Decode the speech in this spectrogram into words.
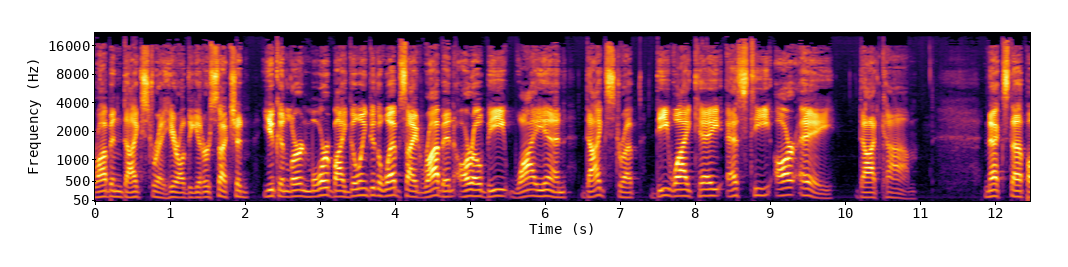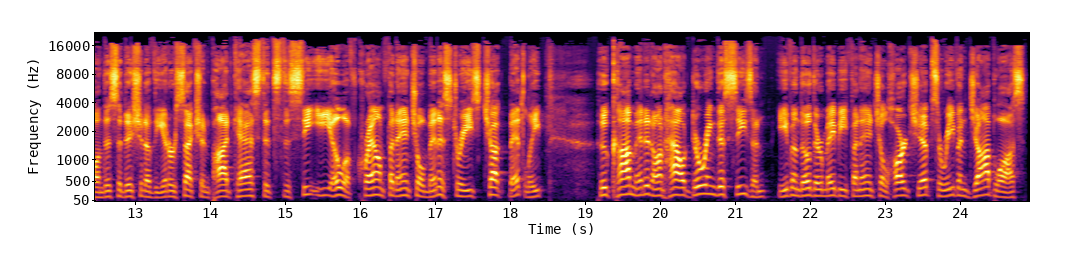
Robyn Dykstra here on The Intersection. You can learn more by going to the website Robyn, R O B Y N, Dykstra, D Y K S T R A dot com. Next up on this edition of the Intersection podcast, it's the CEO of Crown Financial Ministries, Chuck Bentley, who commented on how during this season, even though there may be financial hardships or even job loss,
